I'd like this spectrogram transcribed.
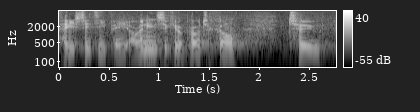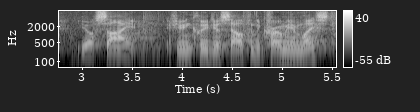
HTTP or any insecure protocol to your site. If you include yourself in the Chromium list,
